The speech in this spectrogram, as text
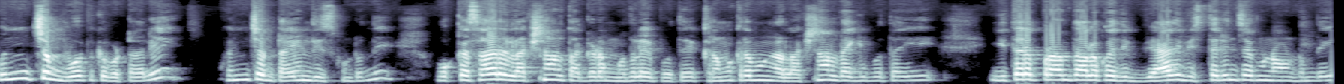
కొంచెం ఓపిక పట్టాలి కొంచెం టైం తీసుకుంటుంది. ఒక్కసారి లక్షణాలు తగ్గడం మొదలైపోతే క్రమక్రమంగా లక్షణాలు తగ్గిపోతాయి. ఇతర ప్రాంతాలకు అది వ్యాధి విస్తరించకుండా ఉంటుంది.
